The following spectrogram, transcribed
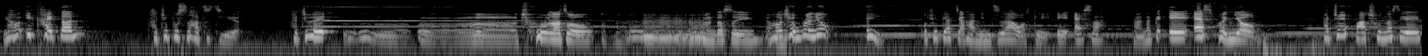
然后一开灯，他就不是他自己了，他就会呃呃出那种嗯的声音，然后全部人就哎，我就不要讲他名字啊，我给 AS 啊啊那个 AS 朋友，他就会发出那些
